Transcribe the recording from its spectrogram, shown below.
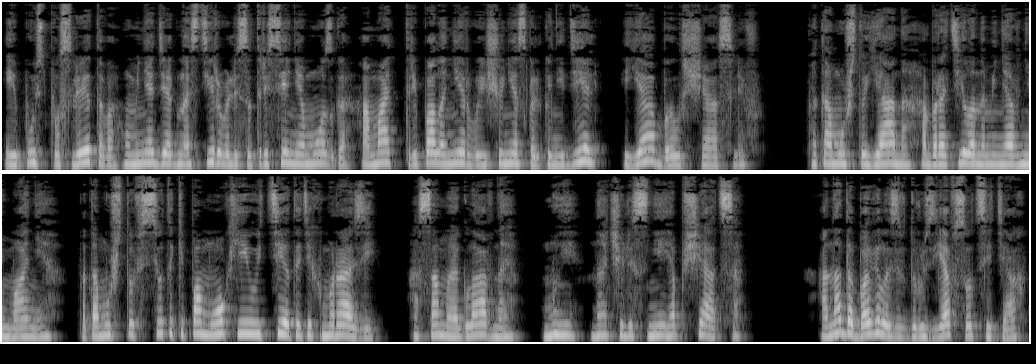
И пусть после этого у меня диагностировали сотрясение мозга, а мать трепала нервы еще несколько недель, я был счастлив. Потому что Яна обратила на меня внимание, потому что все-таки помог ей уйти от этих мразей, а самое главное, мы начали с ней общаться. Она добавилась в друзья в соцсетях,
